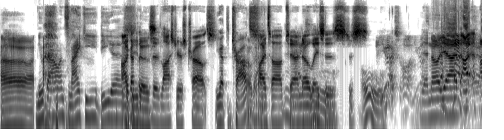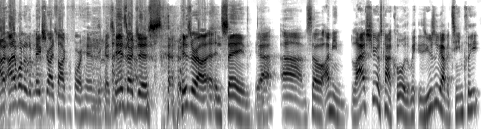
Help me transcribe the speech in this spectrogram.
Uh, New Balance, Nike, Adidas. I got the, Adidas. the last year's trouts. you got the Trouts. The high tops, yeah, Nice. no laces, just. Oh, You actually hold on. You Yeah, no, yeah. I, I, I wanted to make sure I talked before him because his are just his are uh, insane. Yeah. Um. So I mean, last year was kind of cool. We, usually we have a team cleat.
